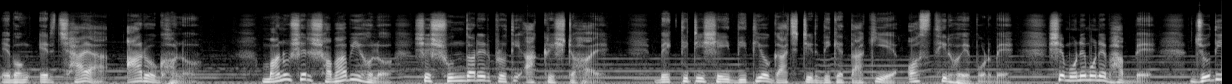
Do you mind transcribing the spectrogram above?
এবং এর ছায়া আরও ঘন। মানুষের স্বভাবই হল সে সুন্দরের প্রতি আকৃষ্ট হয়। ব্যক্তিটি সেই দ্বিতীয় গাছটির দিকে তাকিয়ে অস্থির হয়ে পড়বে। সে মনে মনে ভাববে, যদি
